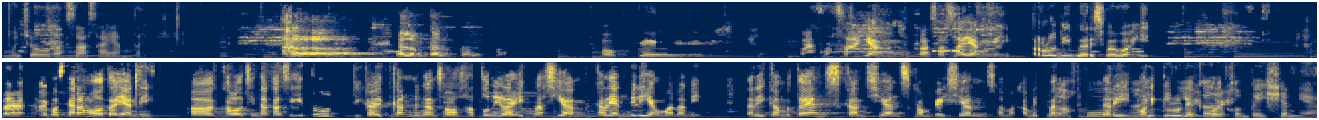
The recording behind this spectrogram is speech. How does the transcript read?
muncul rasa sayang tadi. Dalam dalam dalam. Oke rasa sayang, rasa sayang nih perlu dibaris bawahi. Nah, aku sekarang mau tanya nih, uh, kalau cinta kasih itu dikaitkan dengan salah satu nilai Ignatian, kalian milih yang mana nih? Dari competence, conscience, compassion, sama komitmen. Aku Dari Monik dulu deh, ke boleh. Compassion ya.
